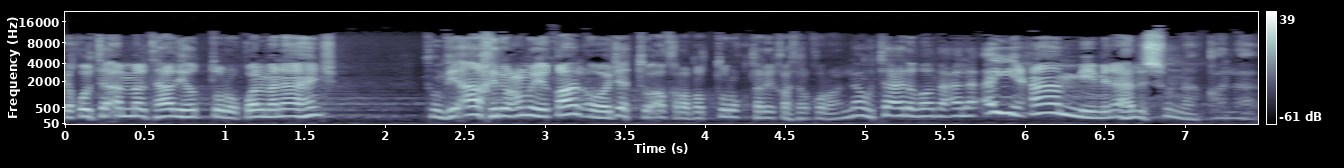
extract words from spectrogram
يقول تأملت هذه الطرق والمناهج. ثم في آخر عمره قال ووجدت أقرب الطرق طريقة القرآن. لو تعرض هذا على أي عامي من أهل السنة؟ قال لا.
